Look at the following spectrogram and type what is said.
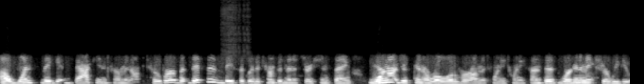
Uh, once they get back in term in October. But this is basically the Trump administration saying we're not just going to roll over on the 2020 census. We're going to make sure we do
